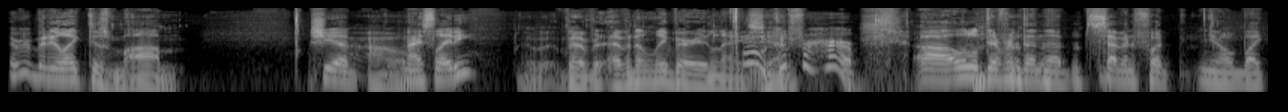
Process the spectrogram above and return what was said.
Everybody liked his mom. She a nice lady? Ev- Evidently very nice. Oh, yeah. good for her. Uh, a little different than the seven foot, you know, like.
